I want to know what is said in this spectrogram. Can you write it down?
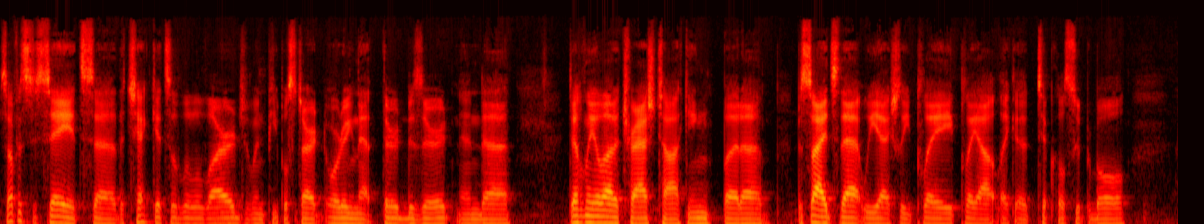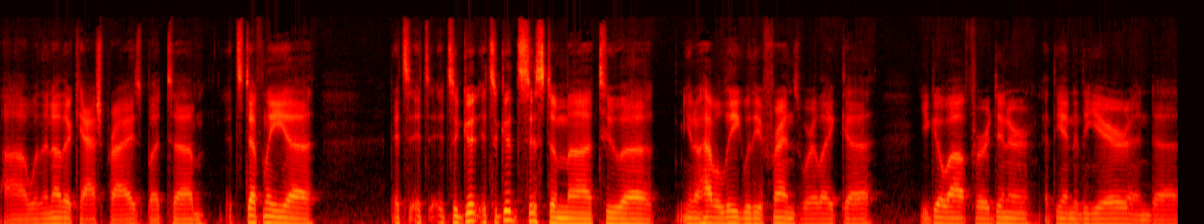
Suffice to say, it's uh, the check gets a little large when people start ordering that third dessert, and uh, definitely a lot of trash talking. But uh, besides that, we actually play play out like a typical Super Bowl uh, with another cash prize. But um, it's definitely uh, it's it's it's a good it's a good system uh, to you know have a league with your friends where like uh, you go out for a dinner at the end of the year and uh,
